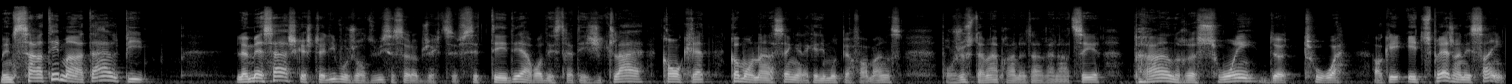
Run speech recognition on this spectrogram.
mais une santé mentale, puis le message que je te livre aujourd'hui, c'est ça l'objectif. C'est de t'aider à avoir des stratégies claires, concrètes, comme on enseigne à l'Académie de performance, pour justement prendre le temps de ralentir, prendre soin de toi. OK? Es-tu prêt? J'en ai cinq.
